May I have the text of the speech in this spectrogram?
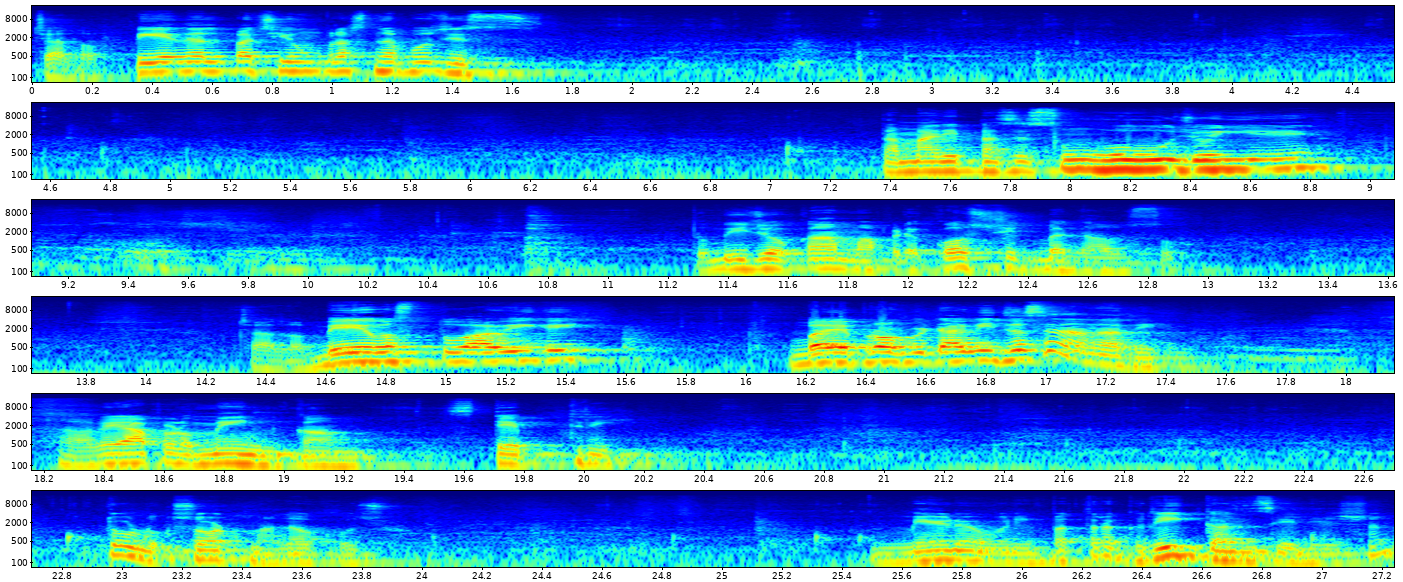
ચાલો પીએનએલ પછી હું પ્રશ્ન પૂછીશ. તમારી પાસે શું હોવું જોઈએ? તો બીજો કામ આપણે કોસ્ટિક બનાવશું. ચાલો, બે વસ્તુ આવી ગઈ. બે પ્રોફિટ આવી જશે ને આનાથી? હવે આપણો મેઇન કામ સ્ટેપ થ્રી થોડુંક શોર્ટમાં લખું છું. મેળવણી પત્રક રિકન્સિલિએશન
